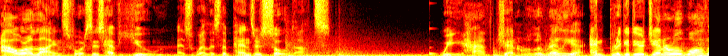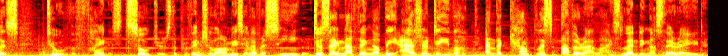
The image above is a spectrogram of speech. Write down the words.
Our Alliance forces have you, as well as the Panzer Soldats. We have General Aurelia and Brigadier General Wallace, two of the finest soldiers the provincial armies have ever seen. To say nothing of the Azure Diva and the countless other allies lending us their aid.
